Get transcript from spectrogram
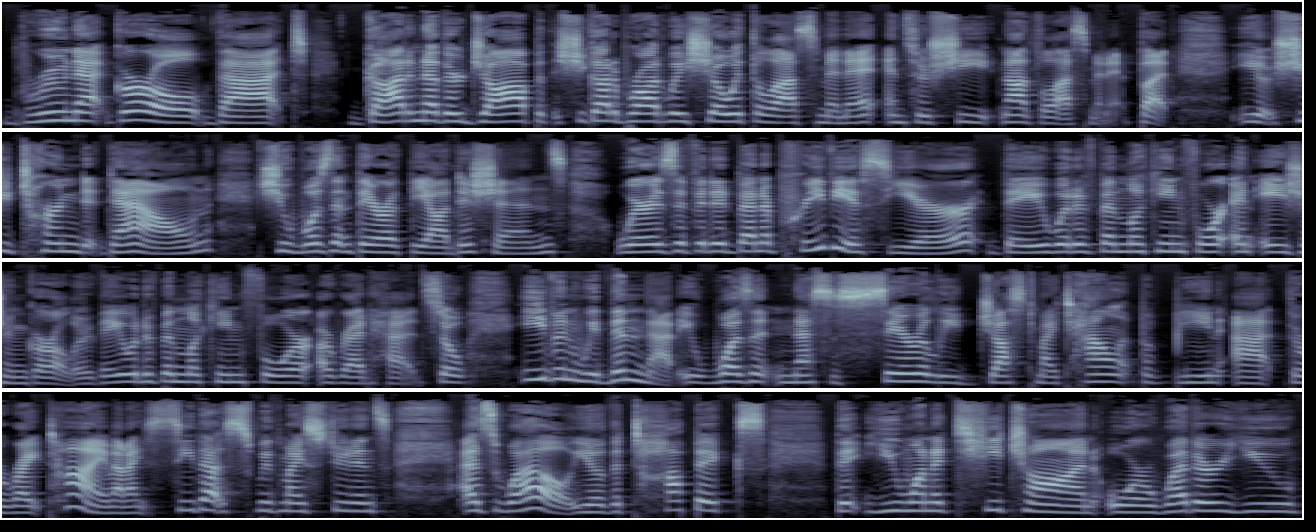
brunette girl that got another job, but she got a Broadway show at the last minute. And so she, not the last minute, but you know, she turned it down. She wasn't there at the auditions. Whereas if it had been a previous year, they would have been looking for an Asian girl or they would have been looking for a redhead. So even within that, it wasn't necessarily just my talent, but being at the right time. And I see that with my students as well. You know, the topics that you want to teach on or whether you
